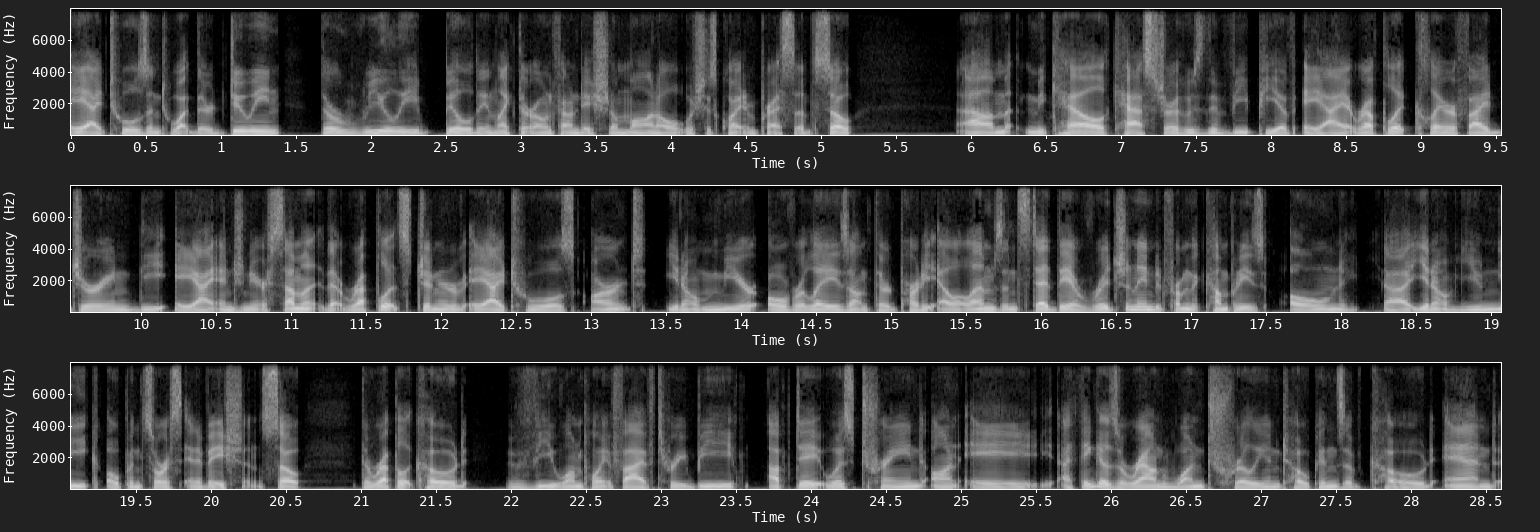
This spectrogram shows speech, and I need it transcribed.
AI tools into what they're doing. They're really building like their own foundational model, which is quite impressive. So um, Mikel Castro, who's the VP of AI at Replit, clarified during the AI Engineer Summit that Replit's generative AI tools aren't, you know, mere overlays on third-party LLMs. Instead, they originated from the company's own, uh, you know, unique open source innovations. So the Replit code v1.53b update was trained on a, I think it was around one trillion tokens of code, and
